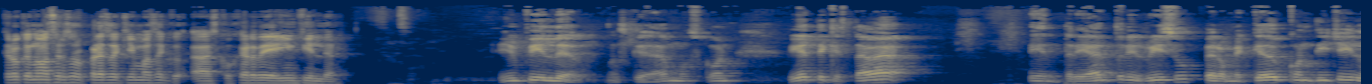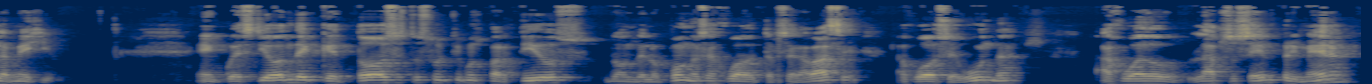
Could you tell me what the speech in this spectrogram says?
Creo que no va a ser sorpresa quién vas a escoger de infielder. Infielder, nos quedamos con. Fíjate que estaba entre Anthony Rizzo, pero me quedo con DJ Lamegio. En cuestión de que todos estos últimos partidos, donde lo pongas, ha jugado tercera base, ha jugado segunda, ha jugado lapsus en primera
